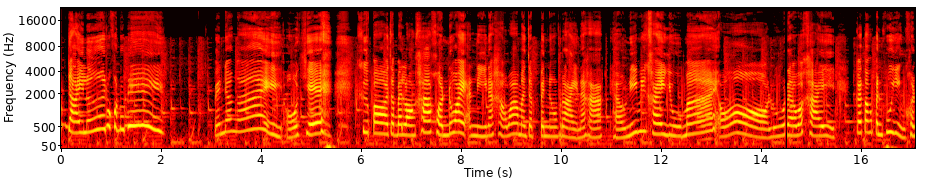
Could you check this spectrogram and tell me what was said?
ตรใหญ่เลยทุกคนดูดิ เป็นยังไง โอเค คือปอจะไปลองฆ่าคนด้วยอันนี้นะคะว่ามันจะเป็นอย่างไรนะคะ แถวนี้มีใครอยู่ไหมอ๋อรู้แล้วว่าใครก็ต้องเป็นผู้หญิงคน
